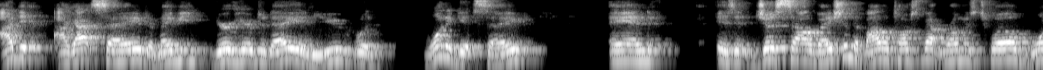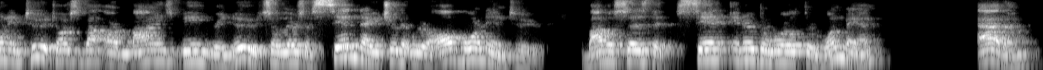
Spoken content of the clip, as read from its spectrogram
I did I got saved, and maybe you're here today and you would want to get saved. And is it just salvation? The Bible talks about Romans 12, 1 and 2. It talks about our minds being renewed. So there's a sin nature that we were all born into. The Bible says that sin entered the world through one man, Adam,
